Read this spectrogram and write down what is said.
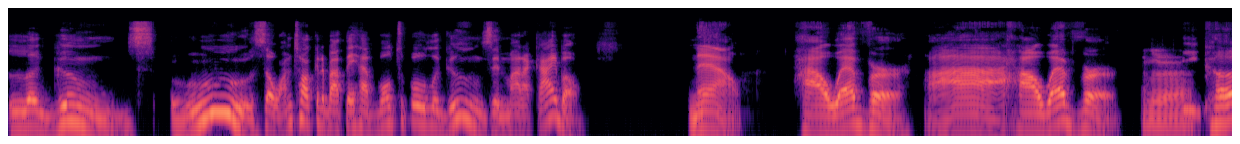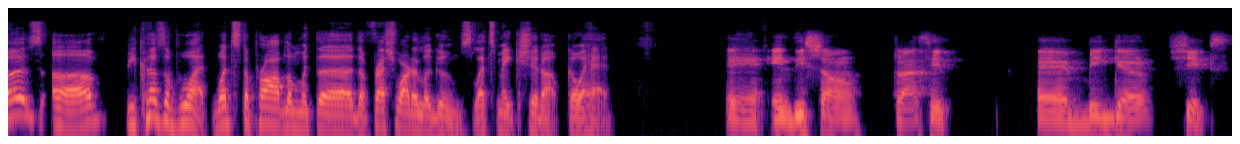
lagoons. Ooh, so I'm talking about they have multiple lagoons in Maracaibo. Now, however, ah, however, Yeah. because of because of what? What's the problem with the the freshwater lagoons? Let's make shit up. Go ahead. Uh, in this zone, transit uh, bigger ships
